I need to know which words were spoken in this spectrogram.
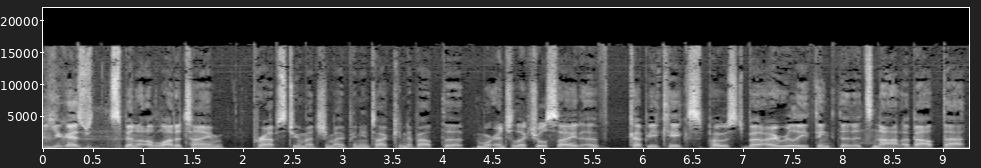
you guys spend a lot of time, perhaps too much, in my opinion, talking about the more intellectual side of Cuppy Cake's post, but I really think that it's not about that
